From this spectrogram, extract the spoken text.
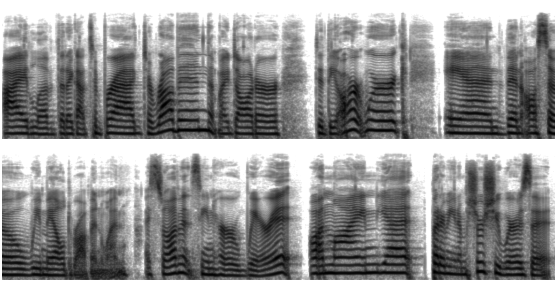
I loved that I got to brag to Robin that my daughter did the artwork. And then also, we mailed Robin one. I still haven't seen her wear it online yet, but I mean, I'm sure she wears it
